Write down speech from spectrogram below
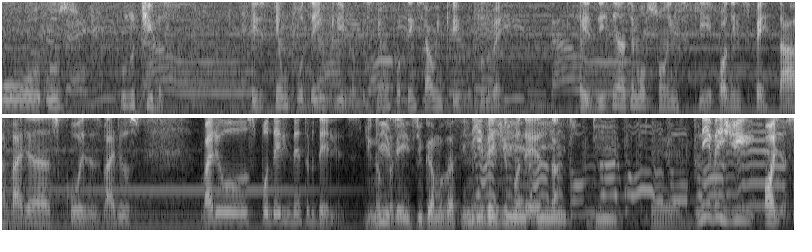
o- os, os Uchihas. Eles têm um poder incrível, eles têm um potencial incrível, tudo bem. Existem as emoções que podem despertar várias coisas, vários vários poderes dentro deles, digamos níveis, assim. digamos assim. Níveis Níveis, de de, poder, de, exato. de- Níveis de olhos.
